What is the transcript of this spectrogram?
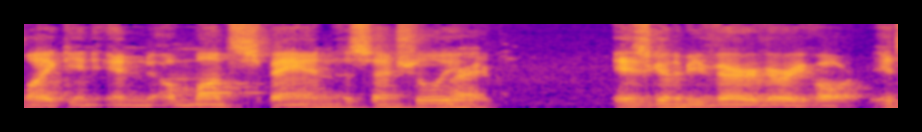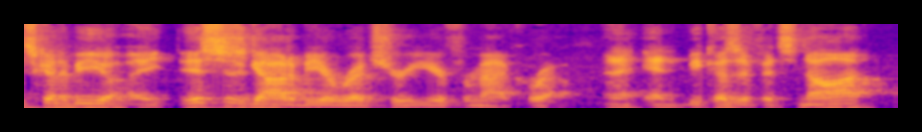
like in, in a month span, essentially, right. is going to be very very hard. It's going to be a, this has got to be a redshirt year for Matt Corral, and, and because if it's not,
